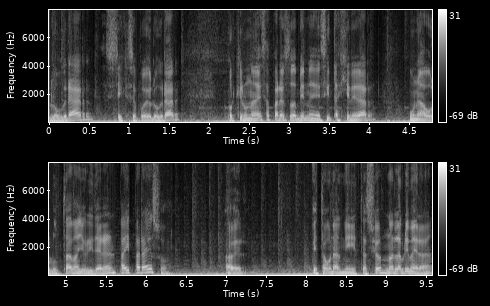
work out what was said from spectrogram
lograr, si es que se puede lograr, porque en una de esas para eso también necesitas generar una voluntad mayoritaria en el país para eso. A ver, esta es una administración, no es la primera, ¿eh?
